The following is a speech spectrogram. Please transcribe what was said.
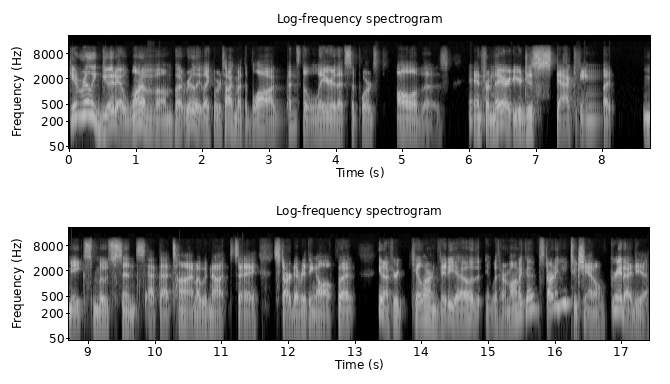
Get really good at one of them, but really, like we were talking about the blog, that's the layer that supports all of those. And from there, you're just stacking what makes most sense at that time. I would not say start everything off, but you know, if you're killer on video with harmonica, start a YouTube channel. Great idea.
